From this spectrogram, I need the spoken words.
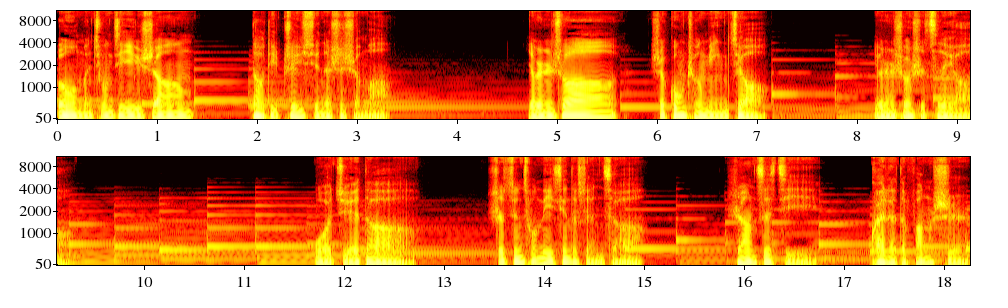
问我们穷极一生。到底追寻的是什么？有人说是功成名就，有人说是自由。我觉得是遵从内心的选择，让自己快乐的方式，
